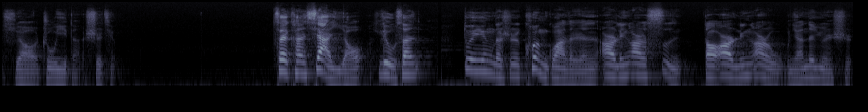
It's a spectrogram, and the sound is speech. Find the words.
需要注意的事情。再看下一爻六三，对应的是困卦的人，二零二四到二零二五年的运势。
